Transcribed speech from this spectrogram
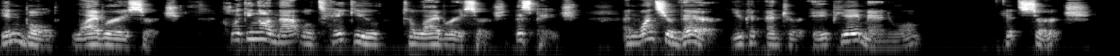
in bold library search. Clicking on that will take you to library search, this page. And once you're there, you can enter APA manual, hit search,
